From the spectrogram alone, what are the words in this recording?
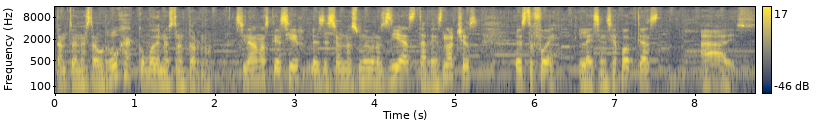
tanto de nuestra burbuja como de nuestro entorno. Sin nada más que decir, les deseo unos muy buenos días, tardes, noches. Esto fue La Esencia Podcast. Adiós.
